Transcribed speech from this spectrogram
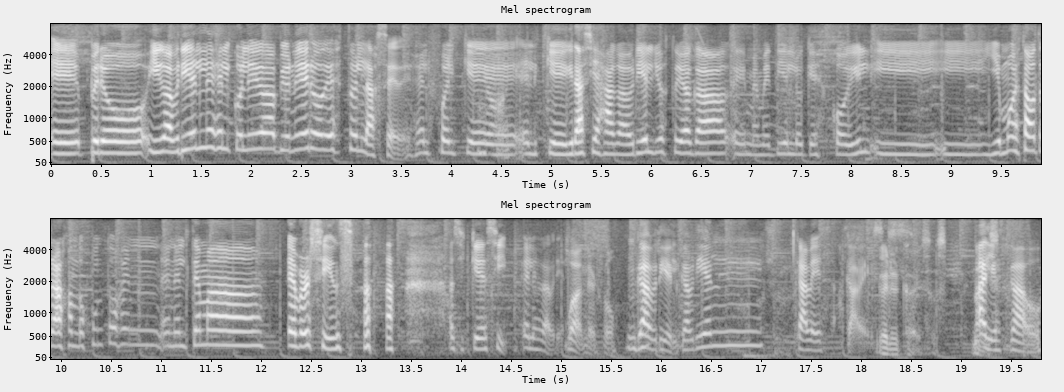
Eh, pero, y Gabriel es el colega pionero de esto en la sede. Él fue el que, No, el que gracias a Gabriel, yo estoy acá, eh, me metí en lo que es COIL y, y- y hemos estado trabajando juntos en, en el tema ever since. Así que sí, él es Gabriel. Wonderful. Gabriel, Gabriel Cabeza. Cabeza. Gabriel Cabezas. Nice. Alias Gabo.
